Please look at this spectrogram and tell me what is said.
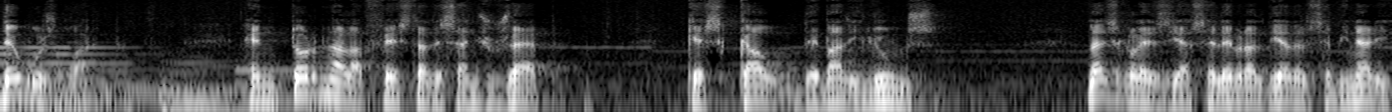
Déu vos guard. Entorn a la festa de Sant Josep, que es cau demà dilluns l'Església celebra el dia del seminari,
